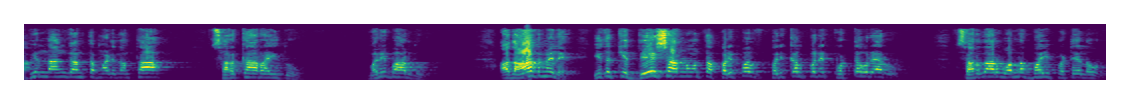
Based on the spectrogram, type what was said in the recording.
ಅಭಿನ್ನಾಂಗ ಅಂತ ಮಾಡಿದಂಥ ಸರ್ಕಾರ ಇದು. ಮರಿಬಾರ್ದು. ಅದಾದ ಮೇಲೆ ಇದಕ್ಕೆ ದೇಶ ಅನ್ನುವಂಥ ಪರಿಪಲ್, ಪರಿಕಲ್ಪನೆ ಕೊಟ್ಟವರು ಯಾರು? ಸರ್ದಾರ್ ವಲ್ಲಭಭಾಯಿ ಪಟೇಲ್ ಅವರು.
